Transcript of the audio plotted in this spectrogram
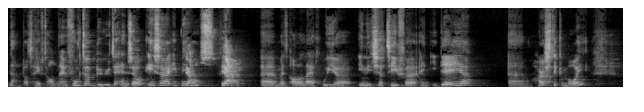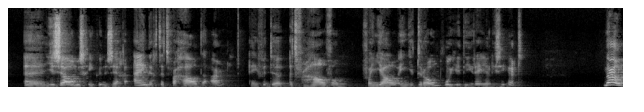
Nou, dat heeft handen en voeten. Buurten en zo is er inmiddels. Ja. ja. Uh, met allerlei goede initiatieven en ideeën. Uh, hartstikke mooi. Je zou misschien kunnen zeggen, eindigt het verhaal daar? Even de, het verhaal van, van jou en je droom, hoe je die realiseert. Nou,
